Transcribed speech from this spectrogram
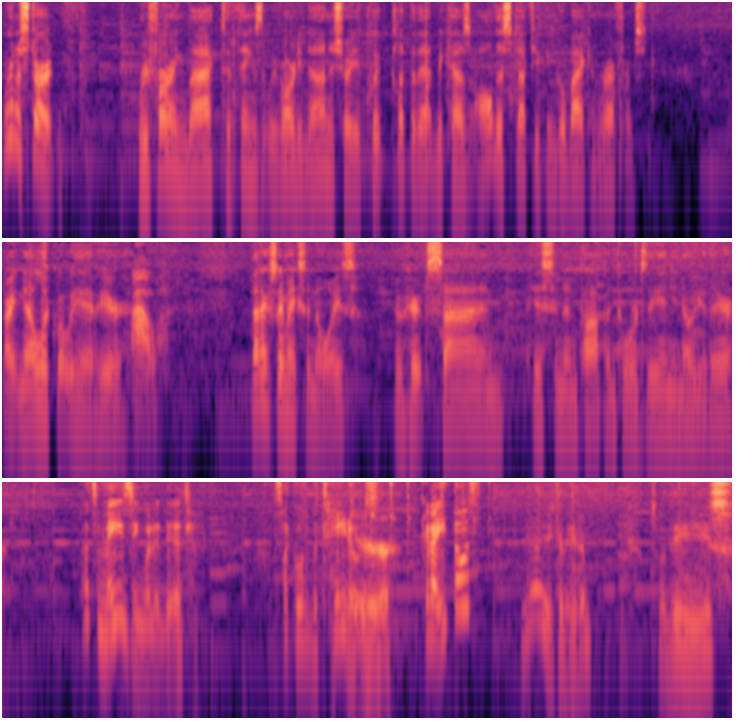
We're gonna start referring back to things that we've already done and show you a quick clip of that because all this stuff you can go back and reference. All right, now look what we have here. Wow. That actually makes a noise. You hear it sighing and hissing and popping towards the end, you know you're there. That's amazing what it did. It's like little potatoes. Here. Could I eat those? Yeah, you can eat them. So these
